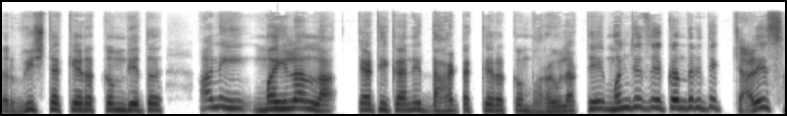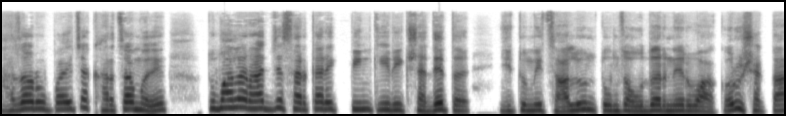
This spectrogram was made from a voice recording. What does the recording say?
तर वीस टक्के रक्कम देतं आणि महिलांना त्या ठिकाणी दहा टक्के रक्कम भरावी लागते. म्हणजेच एकंदरीत एक चाळीस हजार रुपयाच्या खर्चामध्ये तुम्हाला राज्य सरकार एक पिंक ई रिक्षा देतं जी तुम्ही चालून तुमचा उदरनिर्वाह करू शकता.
